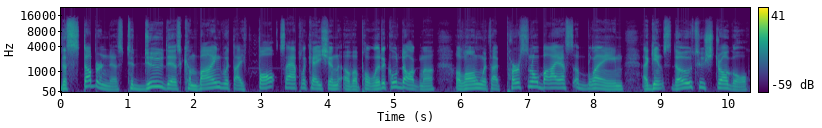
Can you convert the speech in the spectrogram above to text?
The stubbornness to do this combined with a false application of a political dogma, along with a personal bias of blame against those who struggle,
